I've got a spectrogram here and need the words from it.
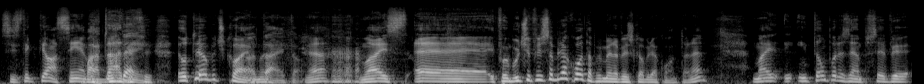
Você tem que ter uma senha Mas guardada. tem. Eu tenho Bitcoin. Ah, mas, tá, então. né? Mas é, foi muito difícil abrir a conta a primeira vez que eu abri a conta, né? Mas então, por exemplo, você vê,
